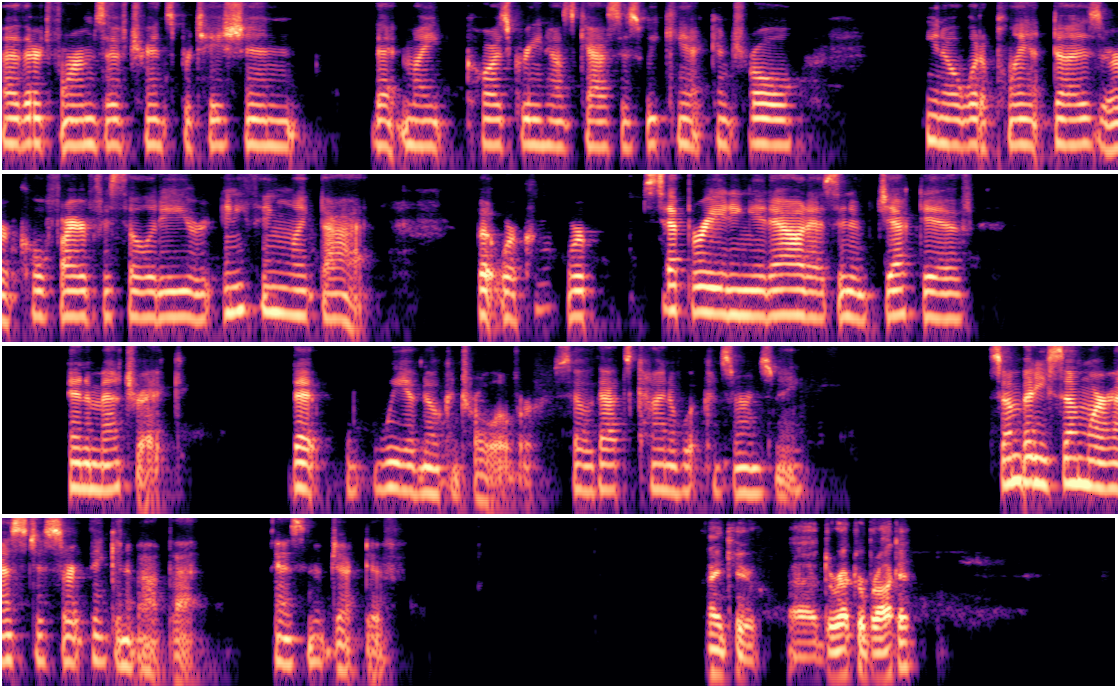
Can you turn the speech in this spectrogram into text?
other forms of transportation that might cause greenhouse gases. We can't control, you know, what a plant does or a coal-fired facility or anything like that. But we're, we're separating it out as an objective and a metric that we have no control over. So that's kind of what concerns me. Somebody somewhere has to start thinking about that as an objective. Thank you. Uh, Director Brockett?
